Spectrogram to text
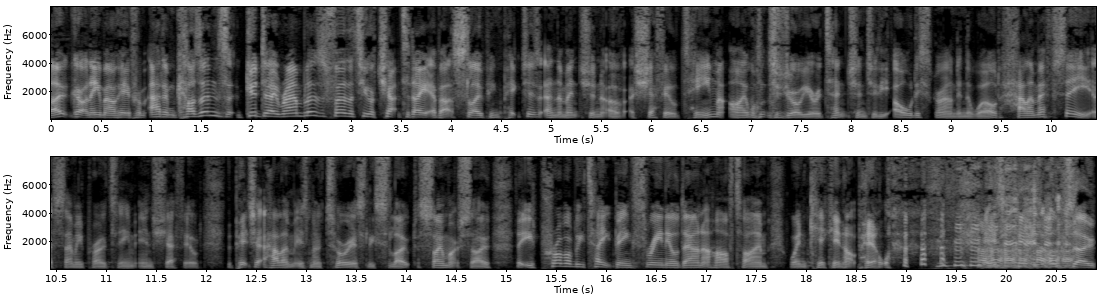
Hello, got an email here from Adam Cousins. Good day, Ramblers. Further to your chat today about sloping pictures and the mention of a Sheffield team, I want to draw your attention to the oldest ground in the world, Hallam FC, a semi pro team in Sheffield. The pitch at Hallam is notoriously sloped, so much so that you'd probably take being 3 0 down at half time when kicking uphill. it's, it's also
